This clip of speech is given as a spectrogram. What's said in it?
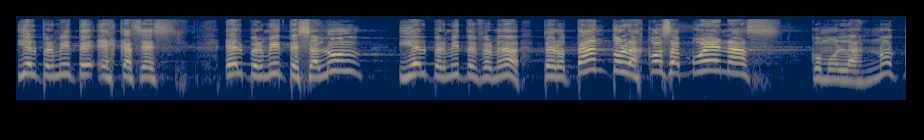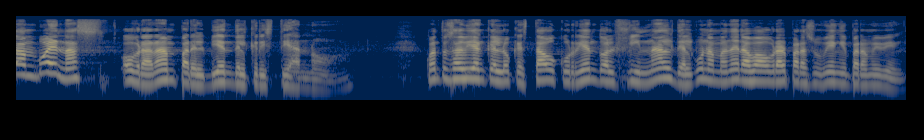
y Él permite escasez. Él permite salud y Él permite enfermedad. Pero tanto las cosas buenas como las no tan buenas obrarán para el bien del cristiano. ¿Cuántos sabían que lo que está ocurriendo al final de alguna manera va a obrar para su bien y para mi bien?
